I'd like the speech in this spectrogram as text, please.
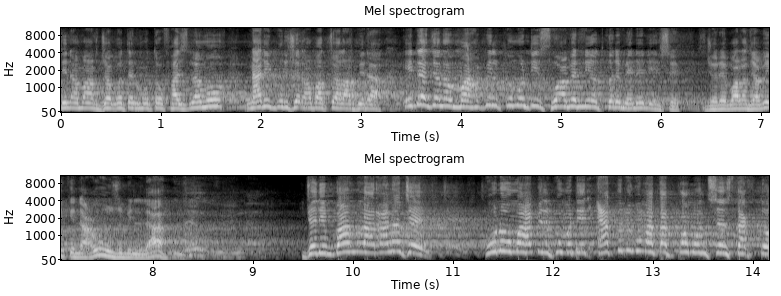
সিনেমার জগতের মতো ফাজলামো, নারী পুরুষের অবাধ চলাফেরা। এটা যেন মাহফিল কমিটি সোয়াবের নিয়ত করে মেনে নিয়েছে। জোরে বলা যাবে কি? নাউজুবিল্লাহ যদি বাংলার আনাচে কোন মাহফিল কমিটির এতটুকু মাথার কমন সেন্স থাকতো,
